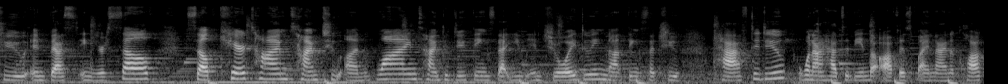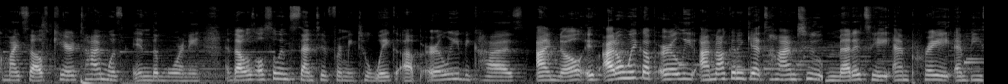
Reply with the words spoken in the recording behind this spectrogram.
to invest in yourself, self-care time, time to unwind, time to do things that you enjoy doing, not things that you have to do. When I had to be in the office by nine o'clock, my self-care time was in the morning. And that was also incentive for me to wake up early because I know if I don't wake up early, I'm not gonna get time to meditate and pray and be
